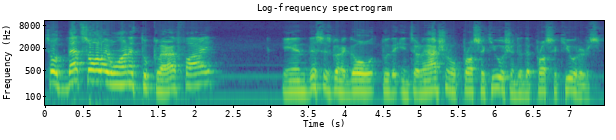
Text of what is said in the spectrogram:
So that's all I wanted to clarify. And this is going to go to the international prosecution, to the prosecutors,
